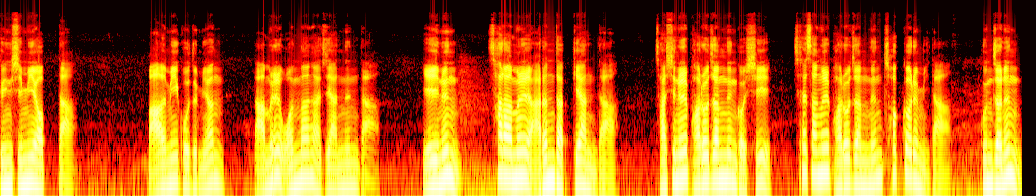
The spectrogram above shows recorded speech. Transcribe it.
근심이 없다. 마음이 고두면 남을 원망하지 않는다. 예의는 사람을 아름답게 한다. 자신을 바로잡는 것이 세상을 바로잡는 첫걸음이다. 군자는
